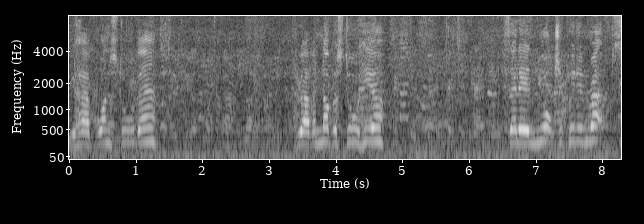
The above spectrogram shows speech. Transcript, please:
you have one stall there. You have another stall here selling Yorkshire pudding wraps.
